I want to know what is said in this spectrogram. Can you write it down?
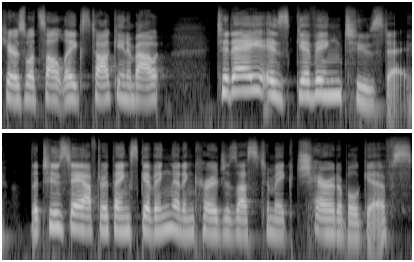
Here's what Salt Lake's talking about. Today is Giving Tuesday, the Tuesday after Thanksgiving that encourages us to make charitable gifts.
